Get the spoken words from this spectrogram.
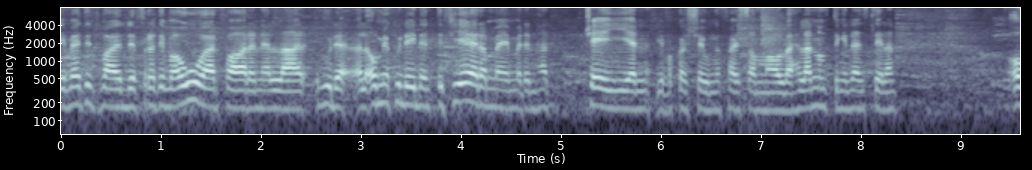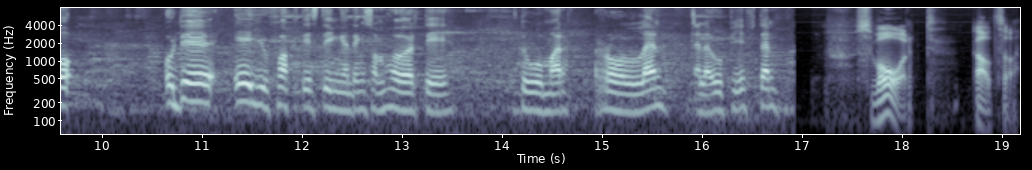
Jag vet inte vad det är för att jag var oerfaren eller, hur det, eller om jag kunde identifiera mig med den här tjejen, jag var kanske ungefär i samma ålder eller någonting i den stilen. Och, och det är ju faktiskt ingenting som hör till domarrollen eller uppgiften. Svårt, alltså.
